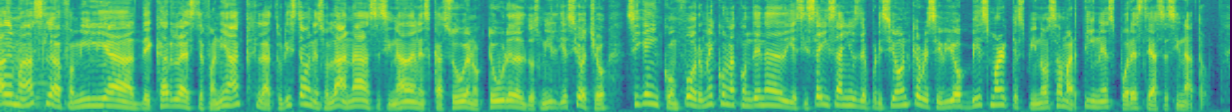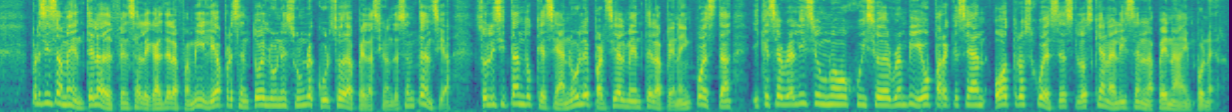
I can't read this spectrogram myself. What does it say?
Además, la familia de Carla Estefaniak, la turista venezolana asesinada en Escazú en octubre del 2018, sigue inconforme con la condena de 16 años de prisión que recibió Bismarck Espinosa Martínez por este asesinato. Precisamente, la defensa legal de la familia presentó el lunes un recurso de apelación de sentencia, solicitando que se anule parcialmente la pena impuesta y que se realice un nuevo juicio de reenvío para que sean otros jueces los que analicen la pena a imponer.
